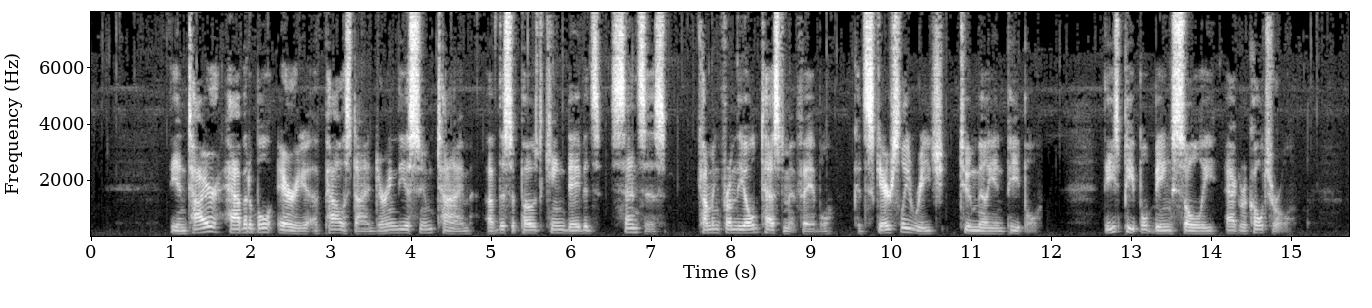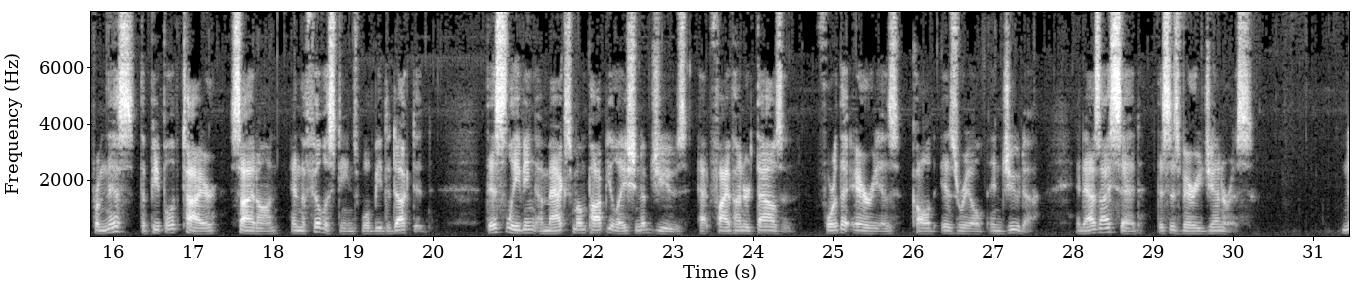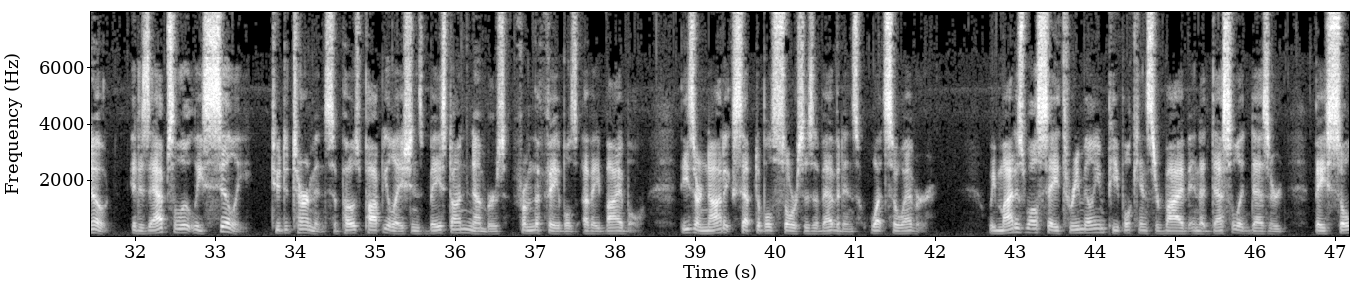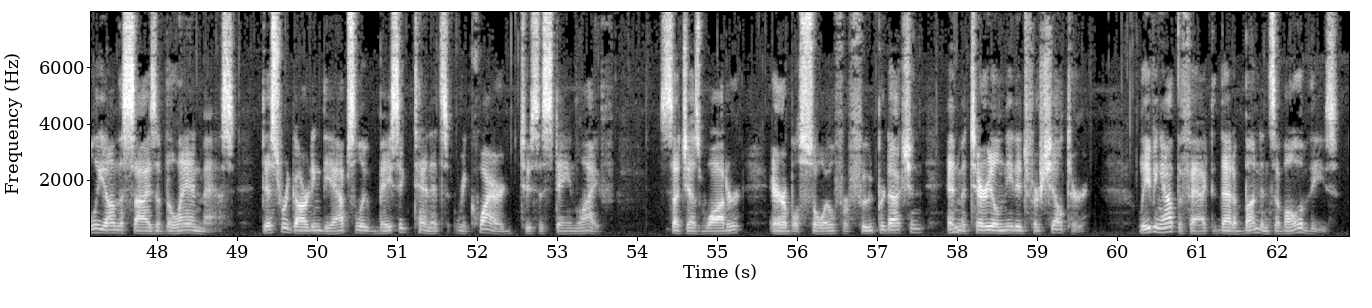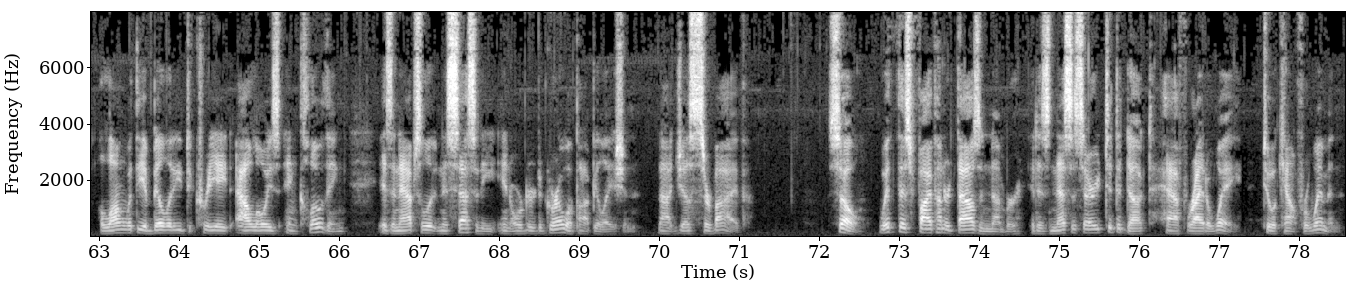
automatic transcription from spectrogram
The entire habitable area of Palestine during the assumed time of the supposed King David's census, coming from the Old Testament fable, could scarcely reach 2 million people, these people being solely agricultural. From this, the people of Tyre, Sidon, and the Philistines will be deducted, this leaving a maximum population of Jews at 500,000 for the areas called Israel and Judah. And as I said, this is very generous. Note, it is absolutely silly to determine supposed populations based on numbers from the fables of a Bible. These are not acceptable sources of evidence whatsoever. We might as well say 3 million people can survive in a desolate desert based solely on the size of the landmass, disregarding the absolute basic tenets required to sustain life, such as water, arable soil for food production, and material needed for shelter, leaving out the fact that abundance of all of these, along with the ability to create alloys and clothing, is an absolute necessity in order to grow a population, not just survive. So, with this 500,000 number, it is necessary to deduct half right away to account for women.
